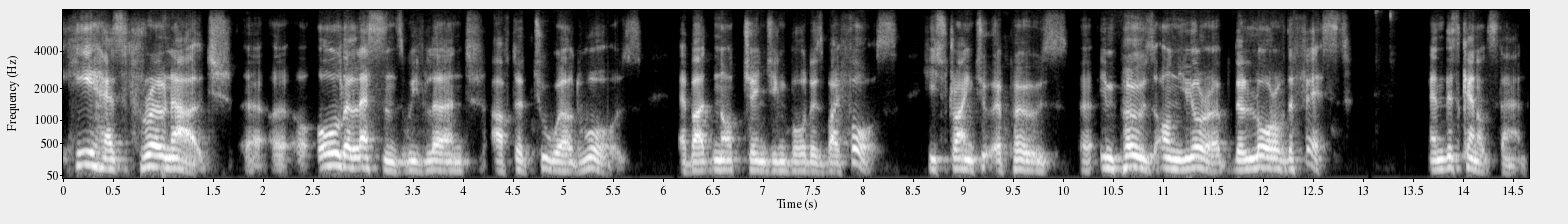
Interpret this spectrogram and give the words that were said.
he has thrown out uh, uh, all the lessons we've learned after two world wars about not changing borders by force. He's trying to oppose, uh, impose on Europe the law of the fist, and this cannot stand.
